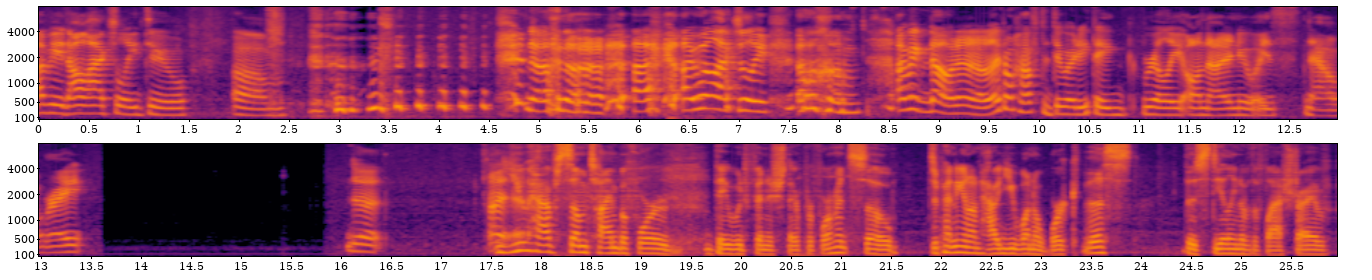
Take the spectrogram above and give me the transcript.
I mean, I'll actually do. Um. no, no, no. I, I will actually. Um. I mean, no, no, no. I don't have to do anything really on that, anyways. Now, right? The. I, you have some time before they would finish their performance, so depending on how you want to work this, the stealing of the flash drive,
